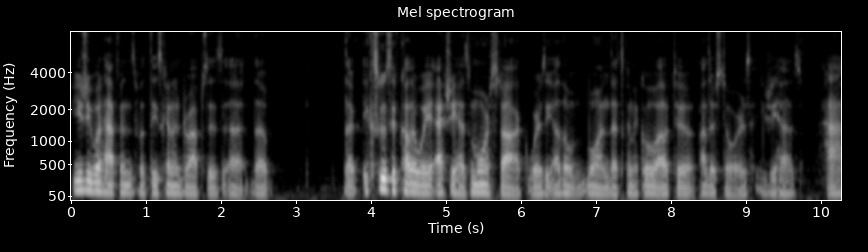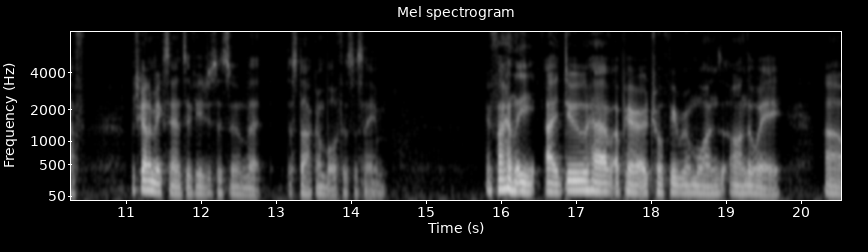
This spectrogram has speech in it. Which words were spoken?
usually what happens with these kind of drops is uh, the the exclusive colorway actually has more stock, whereas the other one that's going to go out to other stores usually has half, which kind of makes sense if you just assume that the stock on both is the same. And finally, I do have a pair of trophy room ones on the way. Uh,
